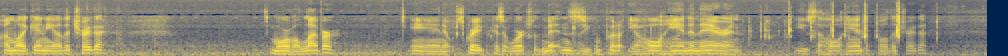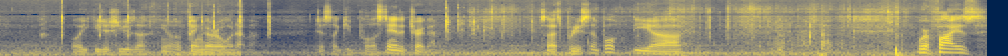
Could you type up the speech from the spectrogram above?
unlike any other trigger. It's more of a lever and it was great because it works with mittens. You can put your whole hand in there and use the whole hand to pull the trigger. Or you could just use a you know a finger or whatever just like you'd pull a standard trigger. So that's pretty simple. The uh, where it fires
